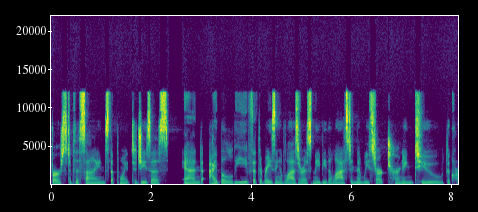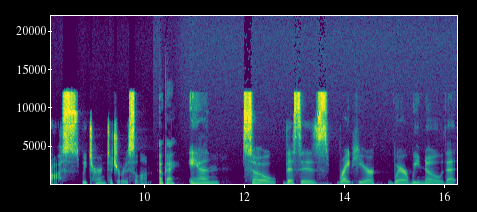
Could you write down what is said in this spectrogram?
first of the signs that point to Jesus. And I believe that the raising of Lazarus may be the last. And then we start turning to the cross. We turn to Jerusalem. Okay. And so this is right here where we know that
